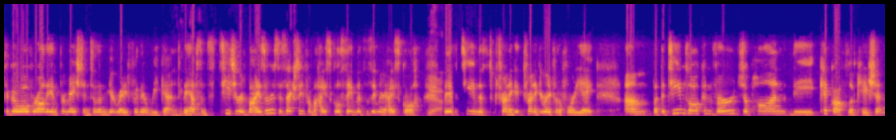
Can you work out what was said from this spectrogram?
to go over all the information to them get ready for their weekend. They have some teacher advisors. It's actually from a high school, St. Vincent St. Mary High School. Yeah. They have a team that's trying to get trying to get ready for the 48. Um, but the teams all converge upon the kickoff location.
